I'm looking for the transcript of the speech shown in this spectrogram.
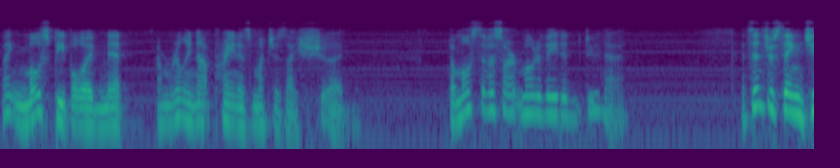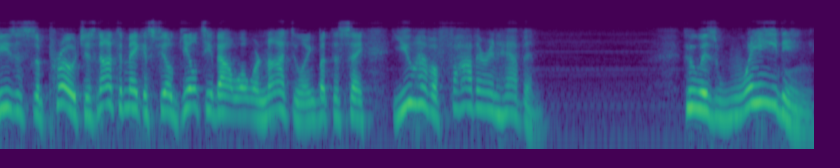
I think most people admit, I'm really not praying as much as I should. But most of us aren't motivated to do that. It's interesting, Jesus' approach is not to make us feel guilty about what we're not doing, but to say, You have a Father in heaven who is waiting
